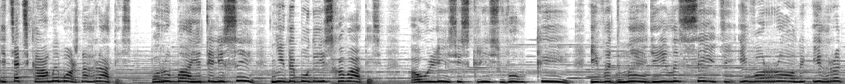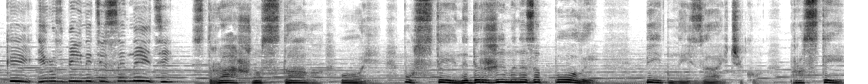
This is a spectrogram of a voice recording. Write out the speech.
і цяцьками можна гратись. Порубаєте ліси, ніде буде і сховатись. А у лісі скрізь вовки, і ведмеді, і лисиці, і ворони, і граки, і розбійниці синиці. Страшно стало. Ой, пусти, не держи мене за поли. Бідний зайчику, прости,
